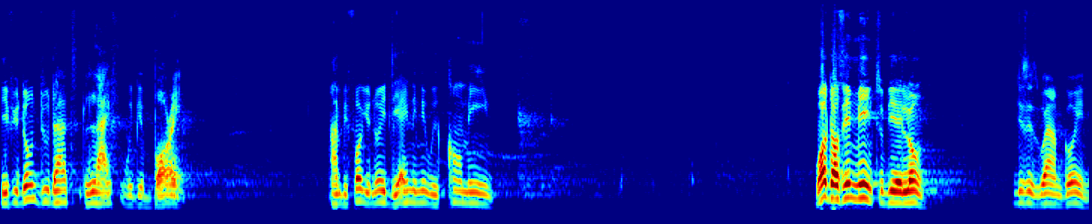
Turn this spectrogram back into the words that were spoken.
If you don't do that, life will be boring. And before you know it, the enemy will come in. What does it mean to be alone? This is where I'm going.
